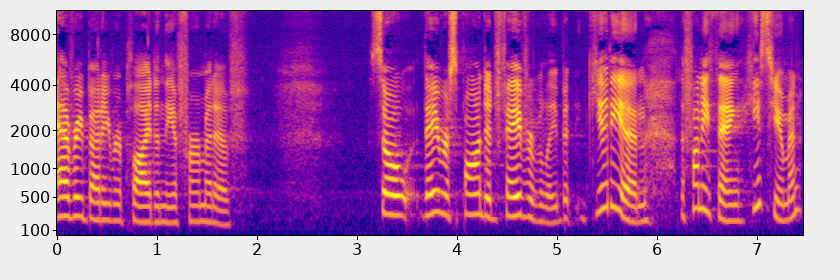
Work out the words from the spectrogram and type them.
everybody replied in the affirmative. So they responded favorably. But Gideon, the funny thing, he's human.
